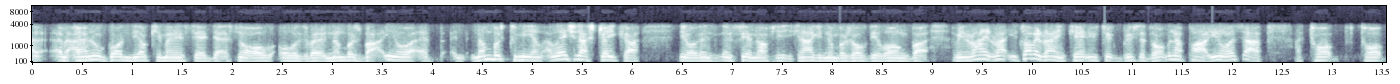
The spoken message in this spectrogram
And I know Gordon Dalziel came in and said that it's not always about numbers, but you know, numbers to me, unless you're a striker, you know, then, then fair enough. You, you can argue numbers all day long, but I mean, Ryan, Ryan, you talk about Ryan Kent who took Borussia Dortmund apart. You know, it's a, a top top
